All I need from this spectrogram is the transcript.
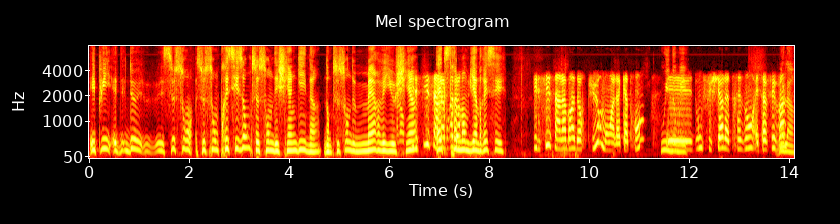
Et puis de, de- ce sont ce sont précisons que ce sont des chiens guides, hein. donc ce sont de merveilleux Alors, chiens Pilsi, extrêmement bien dressés. Pilsi, c'est un labrador pur. Bon, elle a 4 ans. Oui, et non mais donc Fuchsia, elle a 13 ans. Et ça fait 20 voilà.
